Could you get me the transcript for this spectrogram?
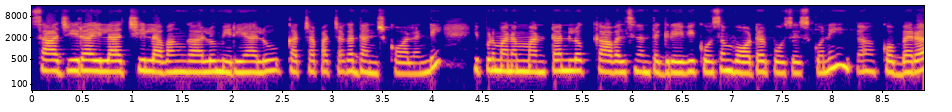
సాజీరా ఇలాచి లవంగాలు మిరియాలు కచ్చపచ్చగా దంచుకోవాలండి. ఇప్పుడు మనం మటన్లోకి కావాల్సినంత గ్రేవీ కోసం వాటర్ పోసేసుకొని కొబ్బరి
